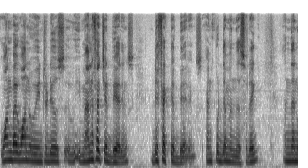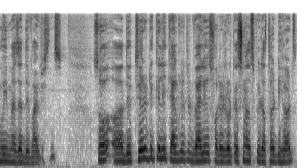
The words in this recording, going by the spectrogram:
one by one we introduce we manufactured bearings defective bearings and put them in this rig and then we measure the vibrations. So, uh, the theoretically calculated values for a rotational speed of 30 hertz,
